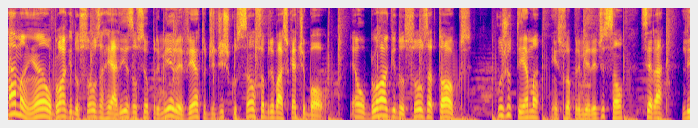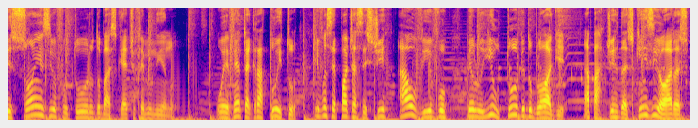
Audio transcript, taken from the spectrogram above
Amanhã, o Blog do Souza realiza o seu primeiro evento de discussão sobre o basquetebol. É o Blog do Souza Talks, cujo tema, em sua primeira edição, será Lições e o Futuro do Basquete Feminino. O evento é gratuito e você pode assistir ao vivo pelo YouTube do blog, a partir das 15 horas,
